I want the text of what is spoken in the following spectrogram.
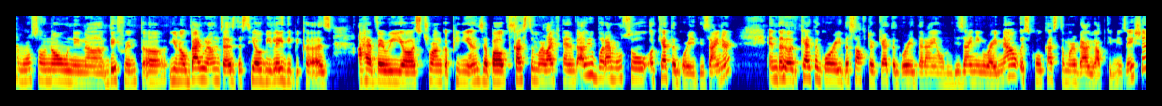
I'm also known in uh, different, uh, you know, backgrounds as the CLV lady because I have very uh, strong opinions about customer lifetime value, but I'm also a category designer. And the category, the software category that I am designing right now is called customer value optimization.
